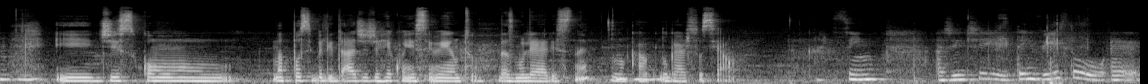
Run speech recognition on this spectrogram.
uhum. e disso como uma possibilidade de reconhecimento das mulheres, né, no uhum. lugar social. Sim. A gente tem visto é,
